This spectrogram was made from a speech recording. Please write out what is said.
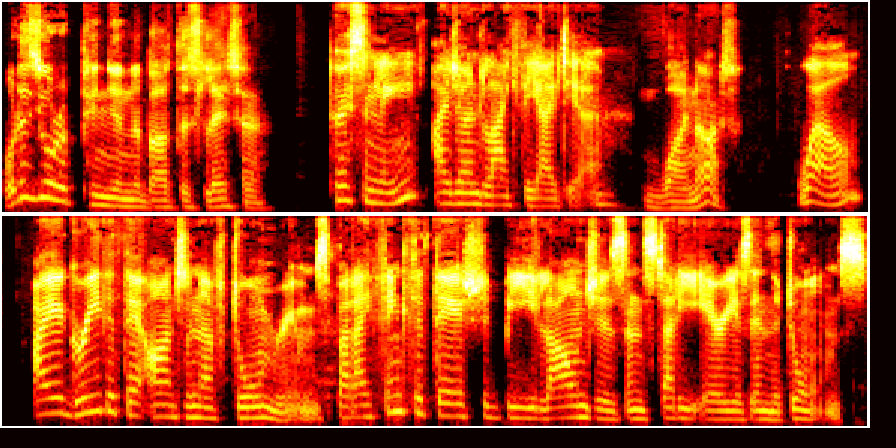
what is your opinion about this letter? Personally, I don't like the idea. Why not? Well, I agree that there aren't enough dorm rooms, but I think that there should be lounges and study areas in the dorms.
